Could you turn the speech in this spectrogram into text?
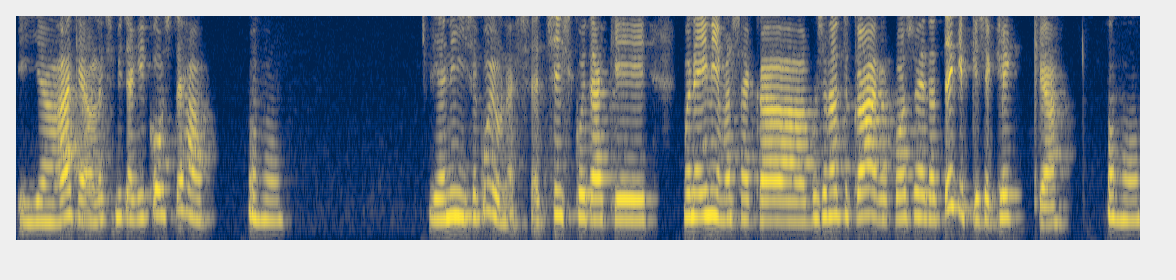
ja äge oleks midagi koos teha mm. -hmm ja nii see kujunes, et siis kuidagi mõne inimesega, kui sa natuke aega koos veedad, tekibki see klikk ja uh, -huh.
